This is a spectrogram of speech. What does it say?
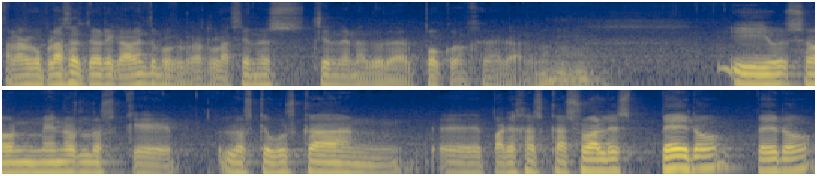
A largo plazo teóricamente, porque las relaciones tienden a durar poco en general. ¿no? Uh -huh. Y son menos los que, los que buscan eh, parejas casuales, pero, pero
